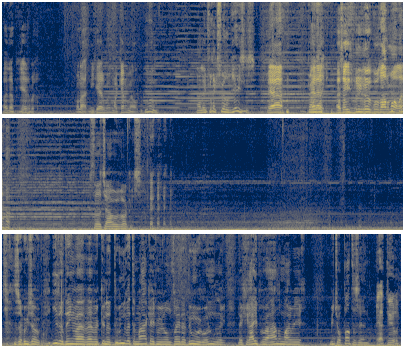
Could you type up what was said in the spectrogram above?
Oh, dan heb je Gerber. Oh nee, niet Gerber, maar ik ken hem wel. Ja. Hij leek vreks veel op Jezus. Ja, ja dat, dat zijn ze vroeger ook voor ons allemaal, hè? Stel dat je oude rockers. Sowieso, ieder ding waar we hebben kunnen doen wat te maken heeft met Willem II, dat doen we gewoon. Daar, daar grijpen we aan om maar weer een beetje op pad te zijn. Ja, tuurlijk.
